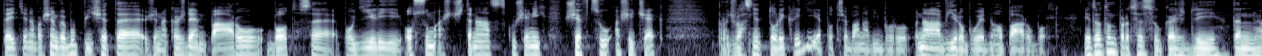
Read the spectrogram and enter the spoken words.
Teď na vašem webu píšete, že na každém páru bot se podílí 8 až 14 zkušených ševců a šiček. Proč vlastně tolik lidí je potřeba na, výboru, na výrobu jednoho páru bot? Je to o tom procesu, každý ten uh,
